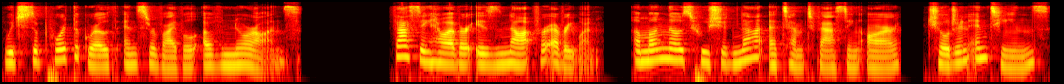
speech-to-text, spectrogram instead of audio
which support the growth and survival of neurons. Fasting, however, is not for everyone. Among those who should not attempt fasting are children and teens,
